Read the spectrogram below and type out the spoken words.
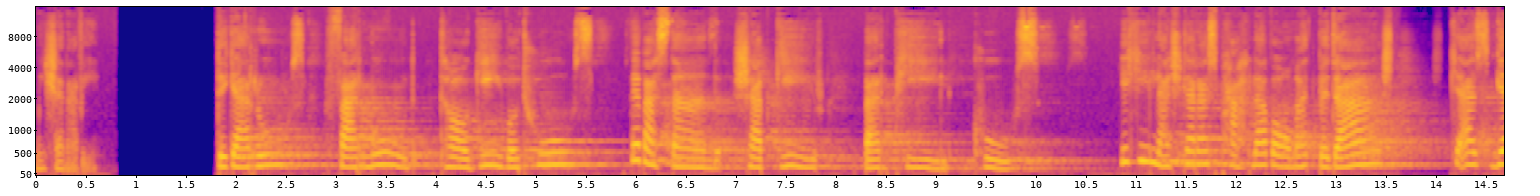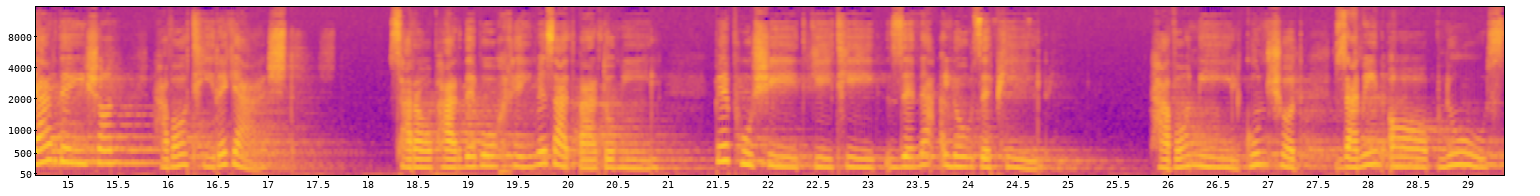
میشنویم. دگر روز فرمود تا گیو و توس ببستند شبگیر بر پیل کوس یکی لشکر از پهلو آمد به دشت که از گرد ایشان هوا تیره گشت سراپرده و خیمه زد بر دو میل. بپوشید گیتی ز نعل و ز پیل. هوا نیلگون شد زمین آبنوس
